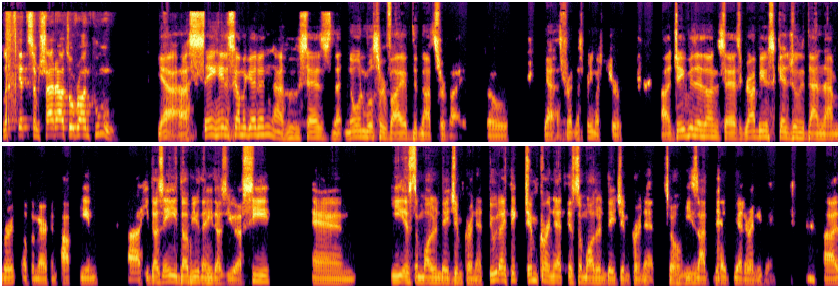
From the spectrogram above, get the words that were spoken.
Let's get some shout outs over on Kumu. Yeah, uh, saying hey to Scamageddon, uh, who says that no one will survive did not survive. So, yeah, that's, that's pretty much true. Uh, Villalon says, grab yung schedule ni Dan Lambert of American Top Team. Uh, he does AEW, then he does UFC, and he is the modern day Jim Cornette. Dude, I think Jim Cornette is the modern day Jim Cornette. So he's not dead yet or anything. Uh,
